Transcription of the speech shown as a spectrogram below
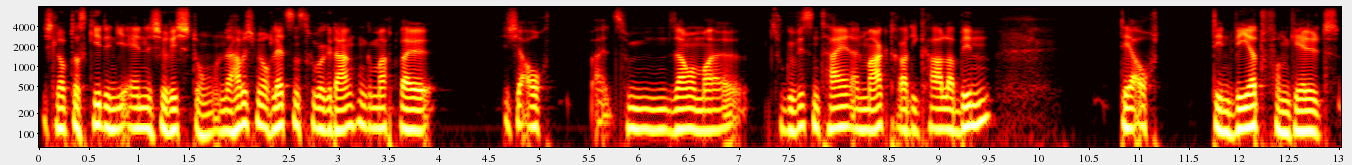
Ich glaube, das geht in die ähnliche Richtung. Und da habe ich mir auch letztens drüber Gedanken gemacht, weil ich ja auch zum, sagen wir mal, zu gewissen Teilen ein Marktradikaler bin, der auch den Wert von Geld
